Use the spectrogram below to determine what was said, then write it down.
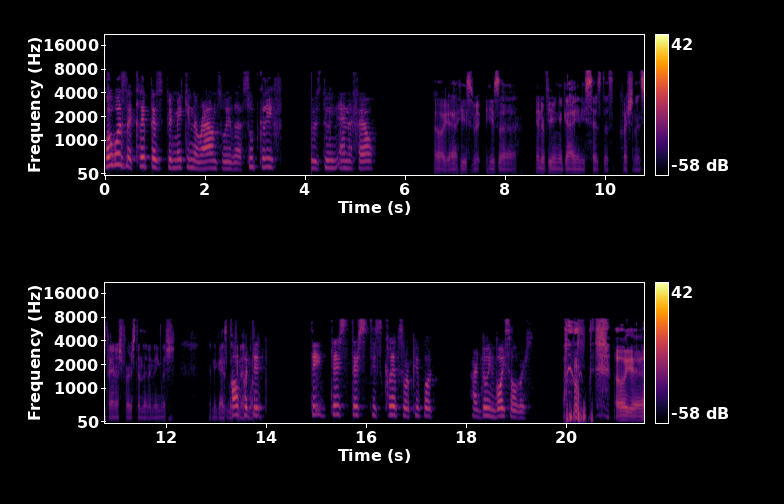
what was the clip that's been making the rounds with uh, Sutcliffe? He was doing NFL. Oh yeah, he's he's uh interviewing a guy and he says the question in Spanish first and then in English, and the guy's Oh, looking at him but the, they, there's there's these clips where people are doing voiceovers. oh yeah,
